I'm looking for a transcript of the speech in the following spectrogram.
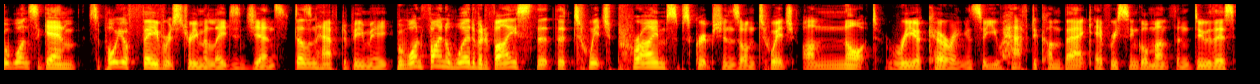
But once again, support your favorite streamer, ladies and gents. Doesn't have to be me. But one final word of advice that the Twitch Prime subscriptions on Twitch are not reoccurring. And so you have to come back every single month and do this.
